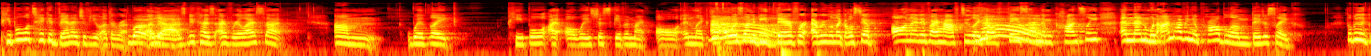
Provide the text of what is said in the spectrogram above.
people will take advantage of you other Well, otherwise. yeah. Because I've realized that um with like people I always just given my all and like I always want to be there for everyone like I'll stay up all night if I have to like I'll Yeah. FaceTime them constantly and then when I'm having a problem they just like they'll be like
